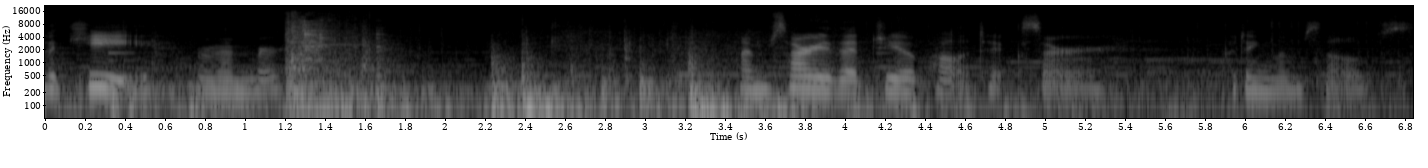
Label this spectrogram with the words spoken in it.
Have a key, remember? I'm sorry that geopolitics are putting themselves.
